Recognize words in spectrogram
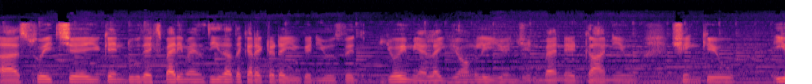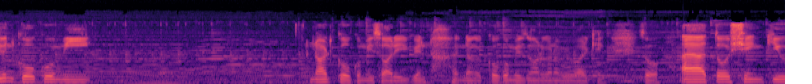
uh, switch, uh, you can do the experiments. These are the character that you can use with Yoimiya, like Zhongli, Yunjin, Bennett, Ganyu, Xingqiu, even Kokomi. Not Kokomi, sorry. You can no, Kokomi is not gonna be working. So Ayato, Xingqiu,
